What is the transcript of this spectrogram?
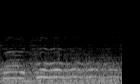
把这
